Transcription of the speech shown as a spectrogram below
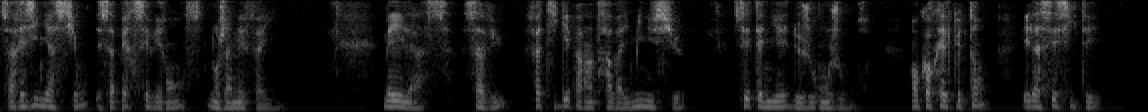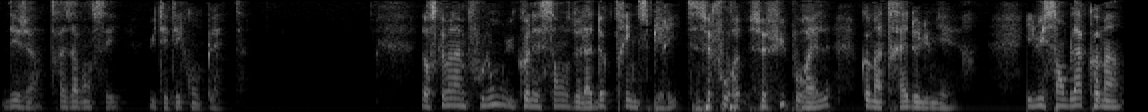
sa résignation et sa persévérance n'ont jamais failli. Mais hélas, sa vue, fatiguée par un travail minutieux, s'éteignait de jour en jour. Encore quelque temps, et la cécité, déjà très avancée, eût été complète. Lorsque Madame Foulon eut connaissance de la doctrine spirit, ce fut pour elle comme un trait de lumière il lui sembla comme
